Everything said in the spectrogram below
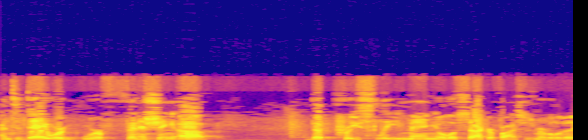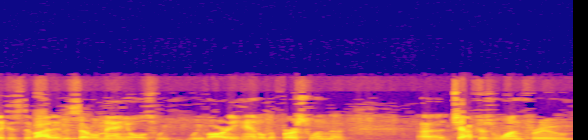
and today we're, we're finishing up the priestly manual of sacrifices. Remember, Leviticus is divided into several manuals. We've, we've already handled the first one, the uh, chapters 1 through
